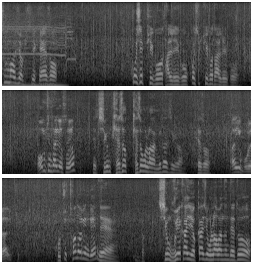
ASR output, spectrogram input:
숨머지 없이 계속 꽃이 피고 달리고 꽃이 피고 달리고 엄청 달렸어요? 네, 지금 계속 계속 올라갑니다 지금. 계속. 아 이게 뭐야 이렇게? 고추 터널인데? 예. 지금 위에까지 여기까지 올라왔는데도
